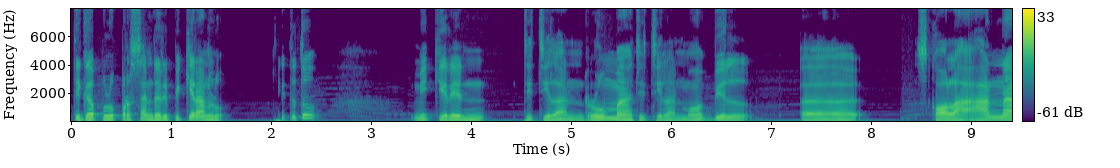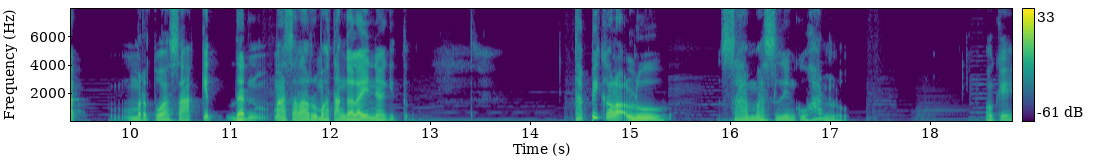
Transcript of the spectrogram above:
30% dari pikiran lu itu tuh mikirin cicilan rumah, cicilan mobil, eh, sekolah anak, mertua sakit dan masalah rumah tangga lainnya gitu. Tapi kalau lu sama selingkuhan lu, oke, okay,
